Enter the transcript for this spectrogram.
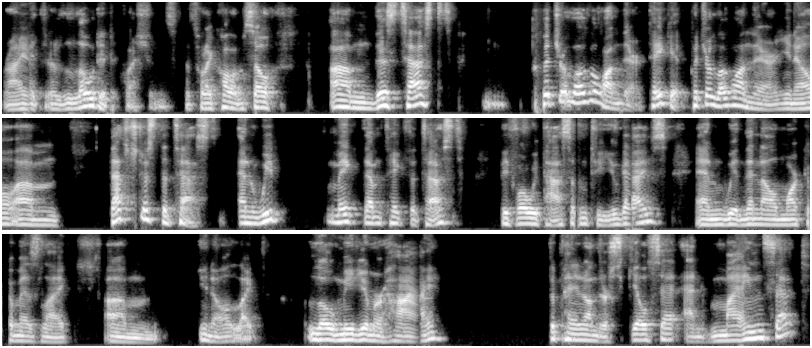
right? They're loaded questions. That's what I call them. So um, this test, put your logo on there. Take it. Put your logo on there. You know, um, that's just the test, and we make them take the test before we pass them to you guys, and we then I'll mark them as like, um, you know, like low, medium, or high, depending on their skill set and mindset.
